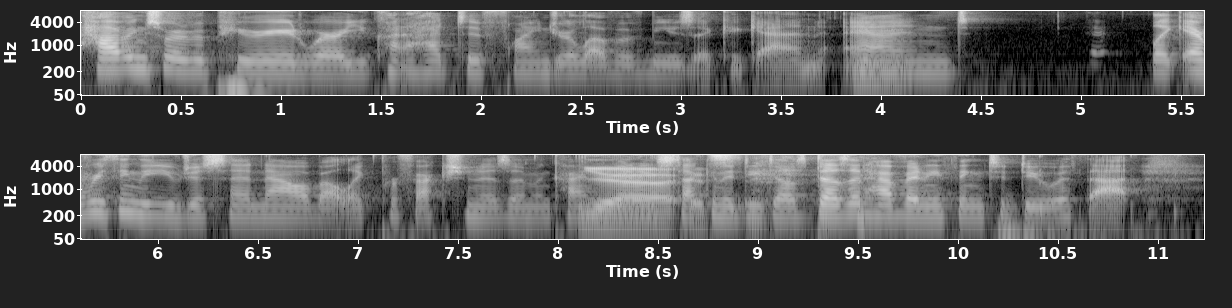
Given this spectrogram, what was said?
having sort of a period where you kind of had to find your love of music again Mm-hmm. and like everything that you've just said now about like perfectionism and kind of Yeah, getting stuck in the details does it have anything to do with that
